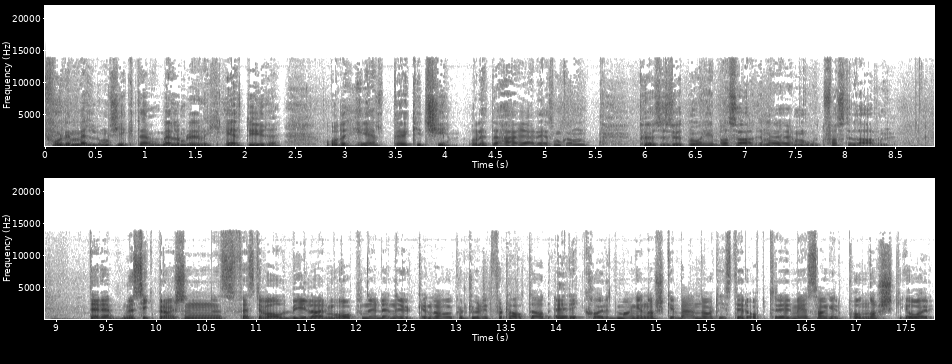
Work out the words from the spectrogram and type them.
for det mellomsjiktet mellom det helt dyre og det helt uh, kitschy. Og dette her er det som kan pøses ut nå i basarene mot fastelavn. Dere, Musikkbransjens festival Bylarm åpner denne uken, og Kulturnytt fortalte at rekordmange norske band og artister opptrer med sanger på norsk i år.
